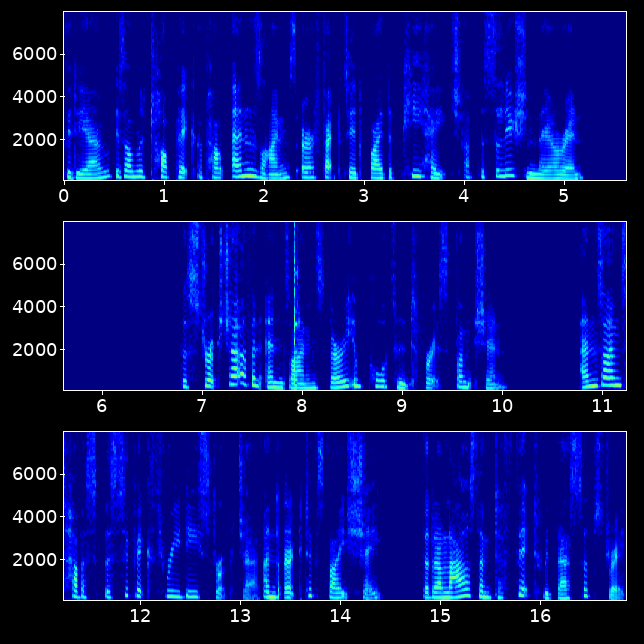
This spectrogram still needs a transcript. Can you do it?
video is on the topic of how enzymes are affected by the pH of the solution they are in. The structure of an enzyme is very important for its function. Enzymes have a specific 3D structure and active site shape that allows them to fit with their substrate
